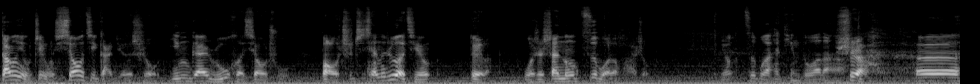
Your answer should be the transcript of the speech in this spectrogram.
当有这种消极感觉的时候，应该如何消除，保持之前的热情？对了，我是山东淄博的滑手。哟，淄博还挺多的啊。是啊，呃，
